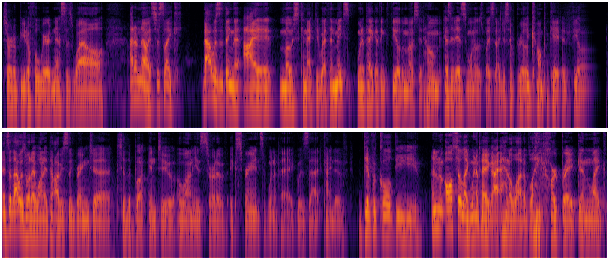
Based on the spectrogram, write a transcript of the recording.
sort of beautiful weirdness as well I don't know. It's just like that was the thing that I most connected with, and makes Winnipeg, I think, feel the most at home because it is one of those places I just have really complicated feeling. And so that was what I wanted to obviously bring to to the book and to Alani's sort of experience of Winnipeg was that kind of difficulty. And also like Winnipeg, I had a lot of like heartbreak and like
